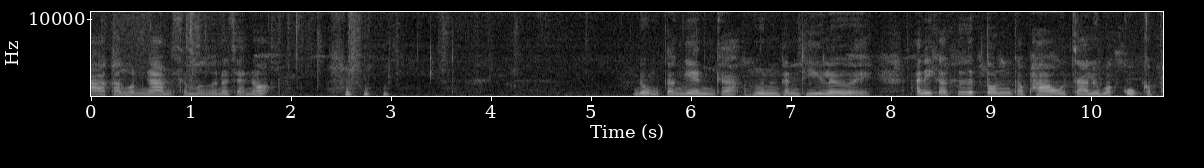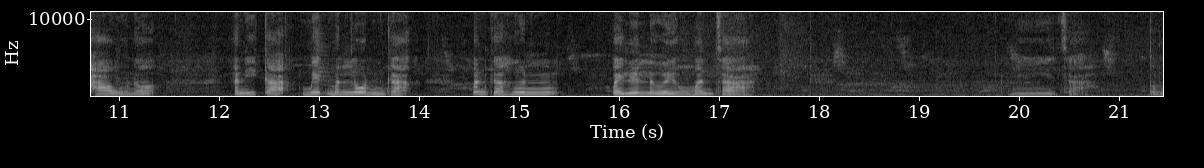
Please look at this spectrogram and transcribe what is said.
ฟ้าก็งดงามเสมอเนาะจ้ะเนาะดงตะเงียนกะหึนทันทีเลย อันนี้ก็คือต้นกะเพราจ้าหรือว่ากกกะเพราเนาะ อันนี้กะเม็ดมันล่นกะ มันกะหึนไปเรื่อยๆของมันจ้านี่จ้ะต้น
